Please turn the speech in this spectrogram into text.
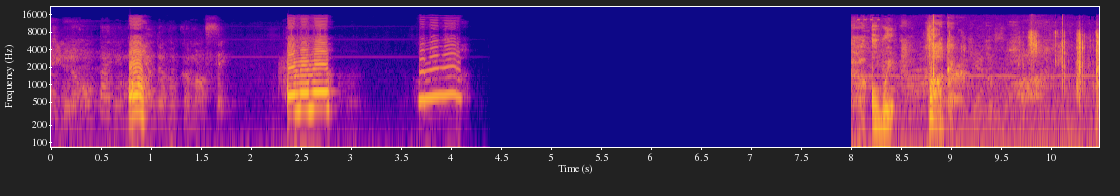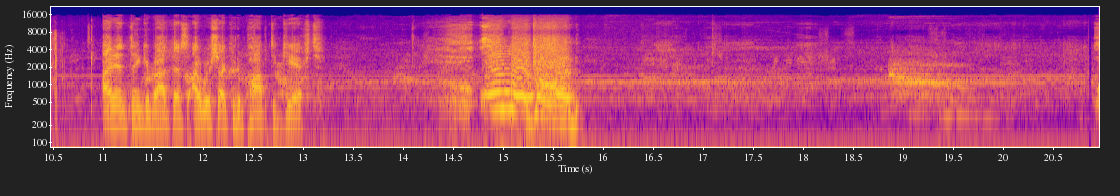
qu'ils n'auront pas les Oh. moyens de recommencer. Oh là là Oh là là Oh wait, fuck! I didn't think about this. I wish I could have popped a gift. Oh my god!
